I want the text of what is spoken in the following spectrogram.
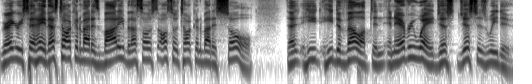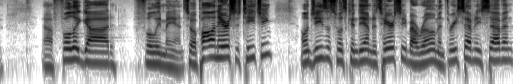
Gregory said, hey, that's talking about his body, but that's also talking about his soul. That he, he developed in, in every way, just, just as we do. Uh, fully God, fully man. So Apollinaris' teaching on Jesus was condemned as heresy by Rome in 377,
